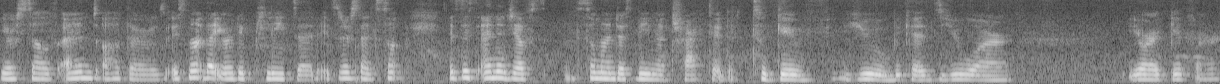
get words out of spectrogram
yourself and others. It's not that you're depleted, it's just that some, it's this energy of someone just being attracted to give you because you are you're a giver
